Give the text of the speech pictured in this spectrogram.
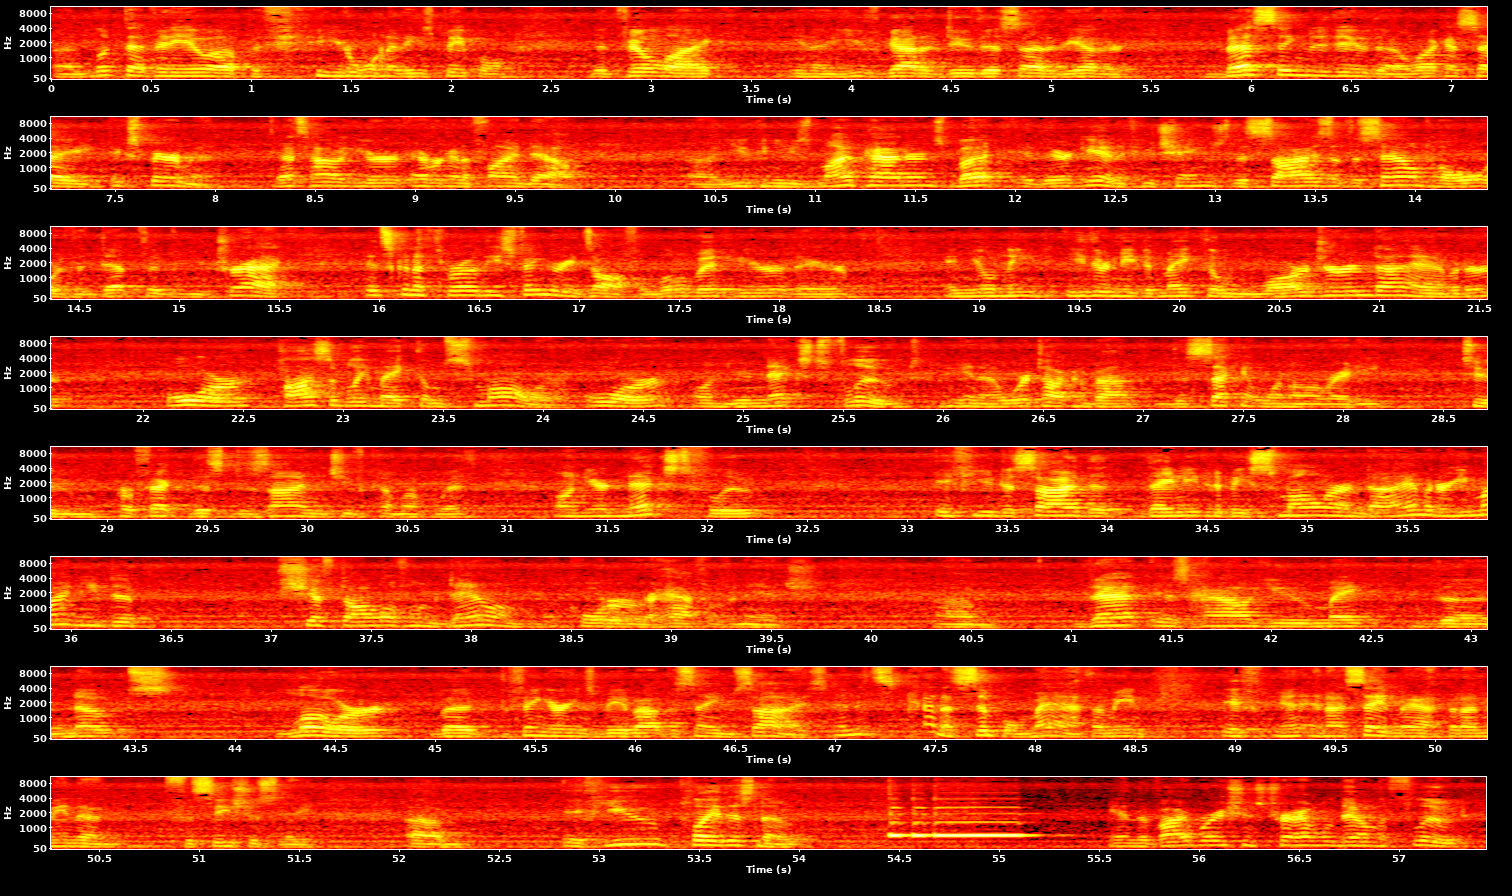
Uh, look that video up if you're one of these people that feel like you know you've got to do this, that, or the other. Best thing to do though, like I say, experiment. That's how you're ever going to find out. Uh, you can use my patterns, but there again, if you change the size of the sound hole or the depth of your track, it's going to throw these fingerings off a little bit here or there, and you'll need either need to make them larger in diameter or possibly make them smaller. Or on your next flute, you know, we're talking about the second one already to perfect this design that you've come up with. On your next flute, if you decide that they need to be smaller in diameter, you might need to shift all of them down a quarter or a half of an inch. Um, that is how you make the notes lower, but the fingerings be about the same size. And it's kind of simple math. I mean, if and I say math, but I mean that facetiously. Um, if you play this note and the vibrations travel down the flute,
